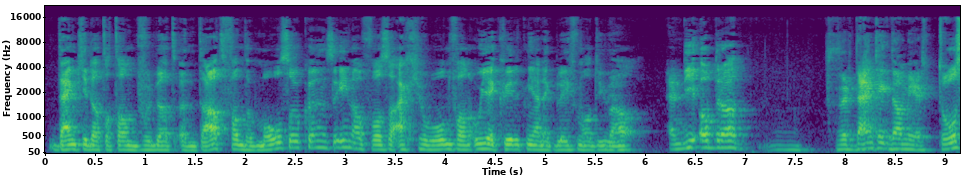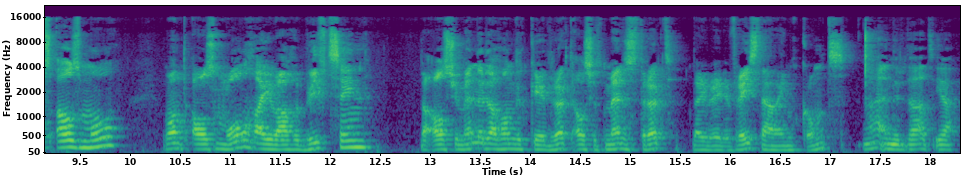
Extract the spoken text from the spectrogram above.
denk je dat dat dan bijvoorbeeld een daad van de mol zou kunnen zijn? Of was dat echt gewoon van, oei, ik weet het niet en ik blijf maar duwen? Wel, en die opdracht verdenk ik dan meer Toos als mol. Want als mol ga je wel gebriefd zijn dat als je minder dan 100 keer drukt, als je het minst drukt, dat je bij de vrijstelling komt. Ja, inderdaad, ja.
